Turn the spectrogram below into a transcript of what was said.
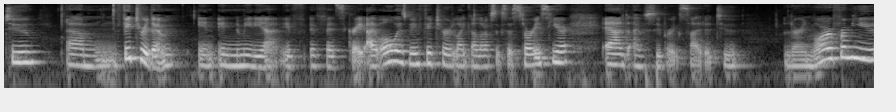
to um, feature them in, in the media if, if it's great. I've always been featured like a lot of success stories here and I'm super excited to learn more from you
